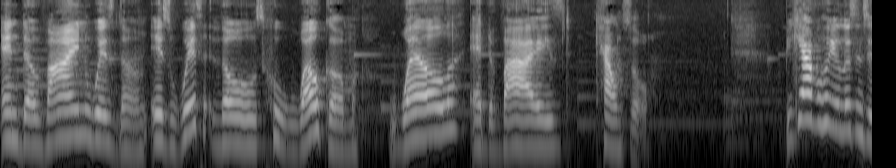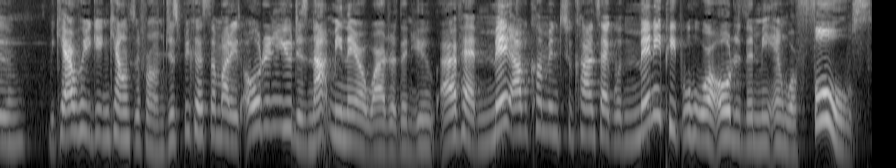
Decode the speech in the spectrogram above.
and divine wisdom is with those who welcome well advised counsel. Be careful who you listen to. Be careful who you're getting counsel from. Just because somebody's older than you does not mean they are wiser than you. I've had many, I've come into contact with many people who are older than me and were fools.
